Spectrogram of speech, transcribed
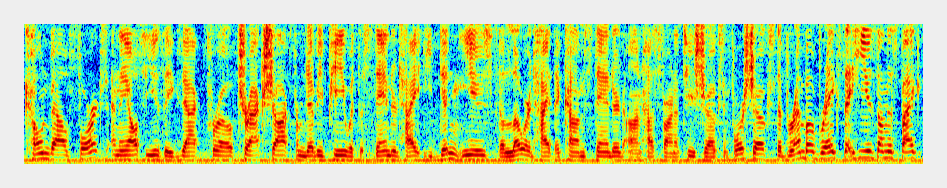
cone valve forks and they also used the XACT Pro track shock from WP with the standard height. He didn't use the lowered height that comes standard on Husqvarna two strokes and four strokes. The Brembo brakes that he used on this bike,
